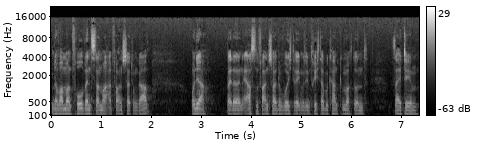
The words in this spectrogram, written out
Und da war man froh, wenn es dann mal Veranstaltungen gab. Und ja, bei der ersten Veranstaltung wurde ich direkt mit dem Trichter bekannt gemacht und seitdem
